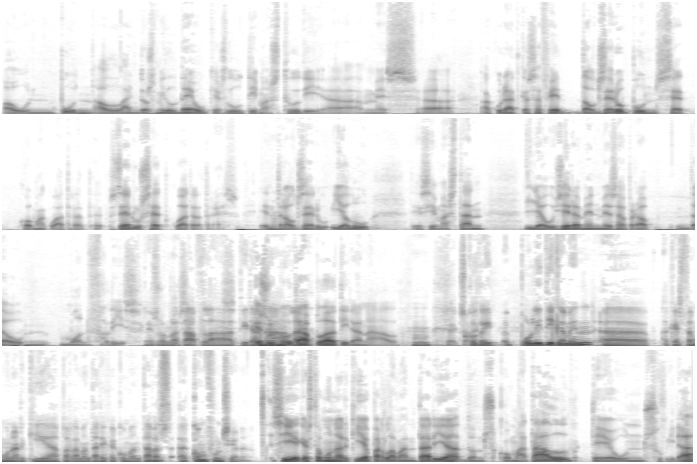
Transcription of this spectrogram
a un punt l'any 2010, que és l'últim estudi eh, més eh, acurat que s'ha fet, del 0.7,4 0743. Entre el 0 i l'1, diguéssim, estan lleugerament més a prop d'un món feliç. És un notable tirant És un alt, eh? notable tirant alt. Mm. Exactament. Escolta, i políticament, eh, aquesta monarquia parlamentària que comentaves, eh, com funciona? Sí, aquesta monarquia parlamentària, doncs, com a tal, té un sobirà,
